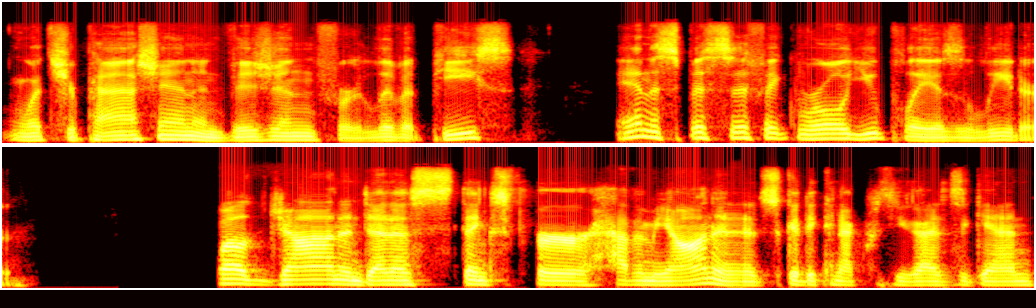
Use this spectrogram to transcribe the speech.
What's your passion and vision for Live at Peace? And the specific role you play as a leader. Well, John and Dennis, thanks for having me on, and it's good to connect with you guys again.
